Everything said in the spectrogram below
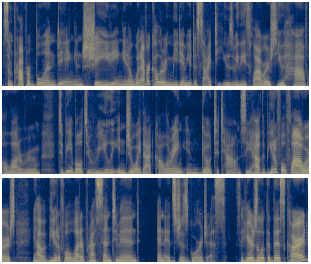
some proper blending and shading. You know, whatever coloring medium you decide to use with these flowers, you have a lot of room to be able to really enjoy that coloring and go to town. So you have the beautiful flowers, you have a beautiful letterpress sentiment, and it's just gorgeous. So here's a look at this card.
